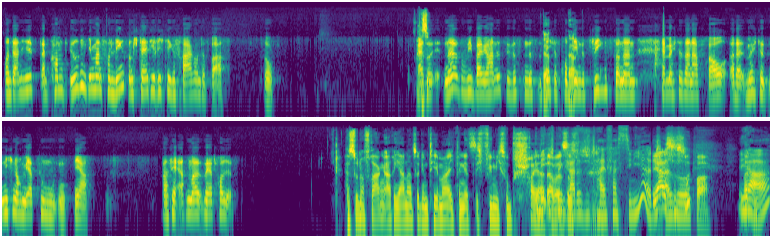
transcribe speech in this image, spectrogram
und dann hilft, dann kommt irgendjemand von links und stellt die richtige Frage und das war's. So. Also, ne, so wie beim Johannes, wir wissen, das ist Ja, nicht das Problem des Fliegens, sondern er möchte seiner Frau oder möchte nicht noch mehr zumuten. Ja. Was ja erstmal sehr toll ist. Hast du noch Fragen, Ariana, zu dem Thema? Ich bin jetzt, ich fühle mich so bescheuert, nee, ich aber bin gerade total fasziniert. ja, es also, ist super. Ja.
